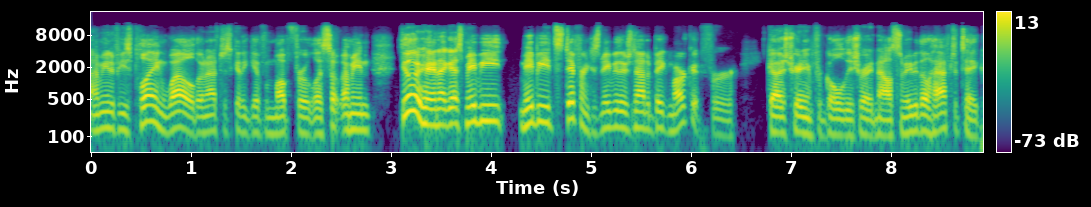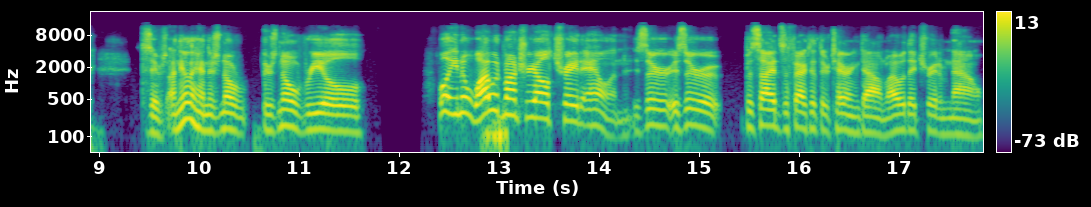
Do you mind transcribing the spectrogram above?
I mean, if he's playing well, they're not just going to give him up for less. I mean, the other hand, I guess maybe maybe it's different because maybe there's not a big market for guys trading for goalies right now, so maybe they'll have to take the Sabres. On the other hand, there's no there's no real. Well, you know, why would Montreal trade Allen? Is there is there besides the fact that they're tearing down? Why would they trade him now?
